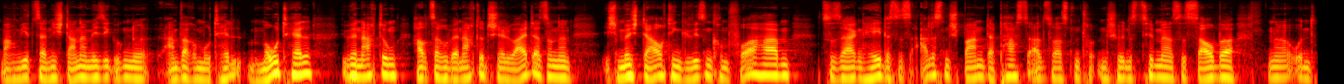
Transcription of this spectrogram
machen wir jetzt dann nicht standardmäßig irgendeine einfache Motel, Motel-Übernachtung, Hauptsache übernachtet schnell weiter, sondern ich möchte da auch den gewissen Komfort haben, zu sagen, hey, das ist alles entspannt, da passt alles, du hast ein, ein schönes Zimmer, es ist sauber ne, und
